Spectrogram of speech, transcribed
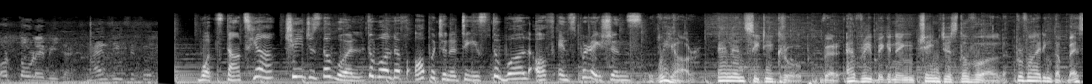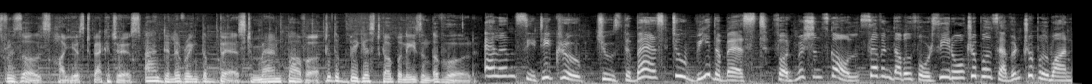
और तोड़े भी जाएँगे। What starts here changes the world. The world of opportunities. The world of inspirations. We are LNCT Group, where every beginning changes the world, providing the best results, highest packages, and delivering the best manpower to the biggest companies in the world. LNCT Group. Choose the best to be the best. For admissions call 7440 777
